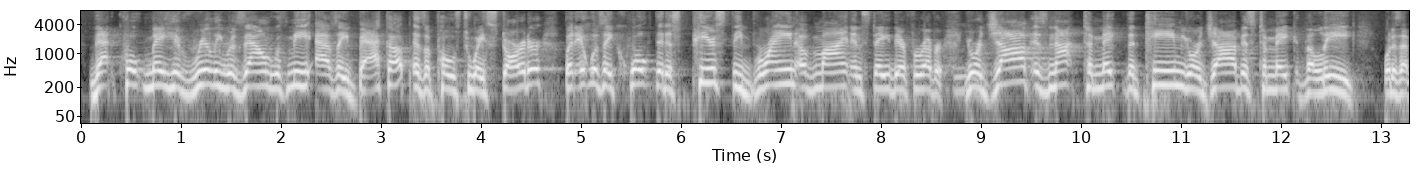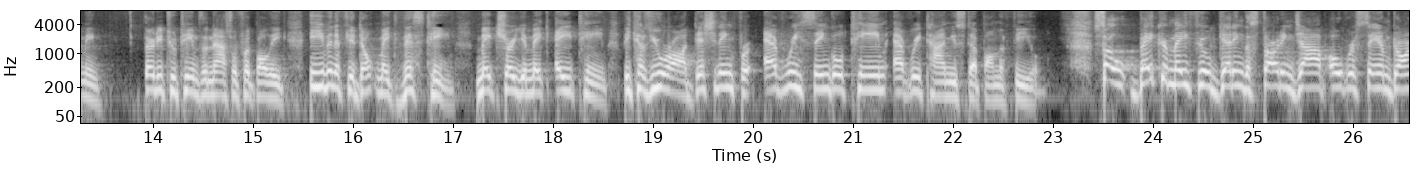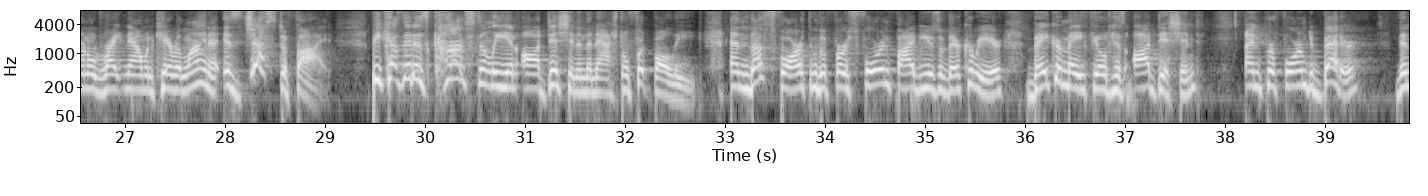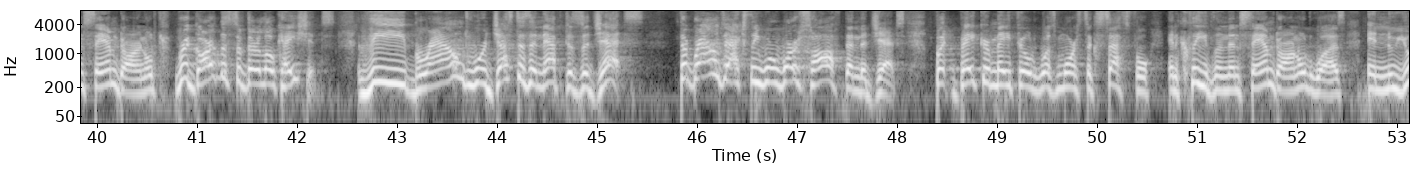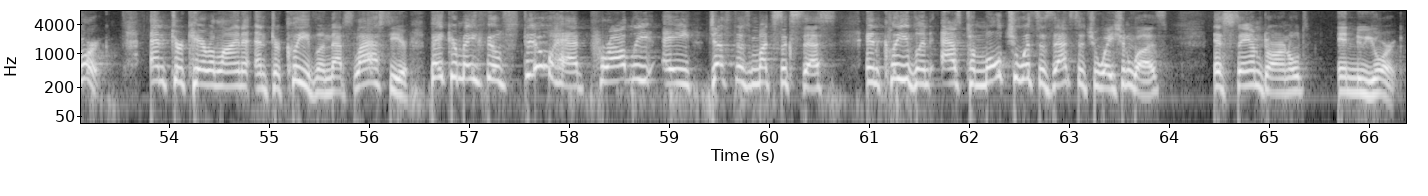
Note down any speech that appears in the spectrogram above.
that quote may have really resounded with me as a backup as opposed to a starter, but it was a quote that has pierced the brain of mine and stayed there forever. Mm. Your job is not to make the team, your job is to make the league. What does that mean? 32 teams in the National Football League. Even if you don't make this team, make sure you make a team because you are auditioning for every single team every time you step on the field. So Baker Mayfield getting the starting job over Sam Darnold right now in Carolina is justified because it is constantly an audition in the National Football League. And thus far, through the first four and five years of their career, Baker Mayfield has auditioned and performed better than Sam Darnold, regardless of their locations. The Browns were just as inept as the Jets. The Browns actually were worse off than the Jets, but Baker Mayfield was more successful in Cleveland than Sam Darnold was in New York. Enter Carolina, enter Cleveland. That's last year. Baker Mayfield still had probably a just as much success in Cleveland, as tumultuous as that situation was, as Sam Darnold in New York.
